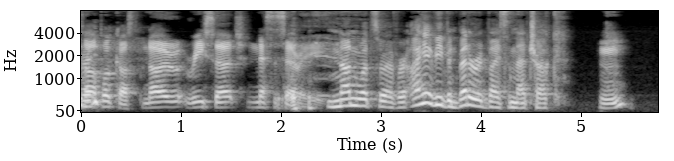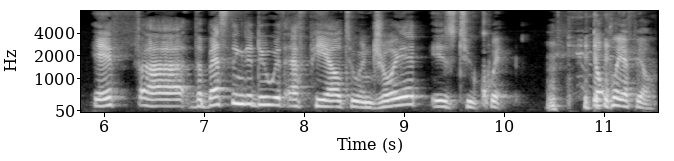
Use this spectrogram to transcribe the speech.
Start a podcast. No research necessary. None whatsoever. I have even better advice than that, Chuck. Hmm? If uh, the best thing to do with FPL to enjoy it is to quit. Don't play FPL.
